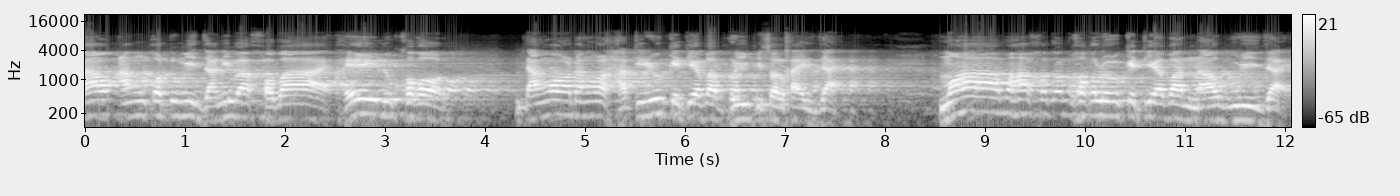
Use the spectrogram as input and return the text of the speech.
নাও আংক তুমি জানিবা সবাই সেই লোকসকল। ডাঙৰ ডাঙৰ হাতীৰো কেতিয়াবা ভৰি পিছল খাই যায়। মহা মহাসজনসকলৰো কেতিয়াবা নাও বুৰি যায়।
